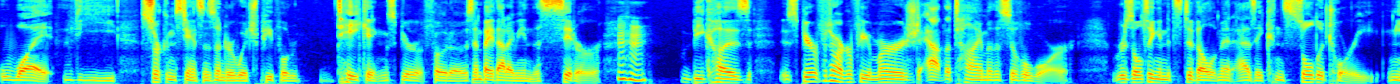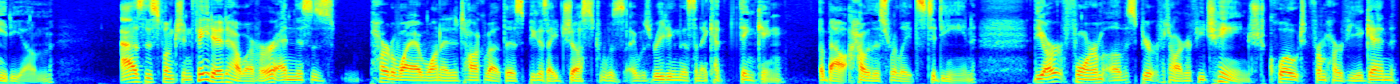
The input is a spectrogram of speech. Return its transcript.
what the circumstances under which people are taking spirit photos, and by that I mean the sitter, mm-hmm. because spirit photography emerged at the time of the Civil War, resulting in its development as a consolatory medium. As this function faded, however, and this is part of why I wanted to talk about this because I just was I was reading this and I kept thinking about how this relates to Deane. The art form of spirit photography changed. Quote from Harvey again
